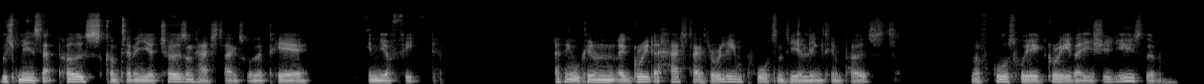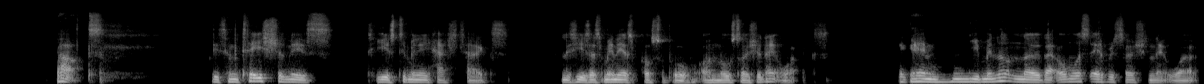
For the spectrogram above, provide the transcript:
which means that posts containing your chosen hashtags will appear in your feed. I think we can agree that hashtags are really important to your LinkedIn posts. And of course, we agree that you should use them. But the temptation is to use too many hashtags. Let's use as many as possible on all social networks. Again, you may not know that almost every social network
